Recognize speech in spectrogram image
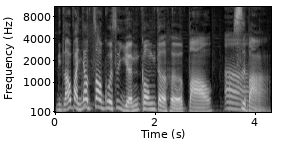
你老板要照顾的是员工的荷包，是吧？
